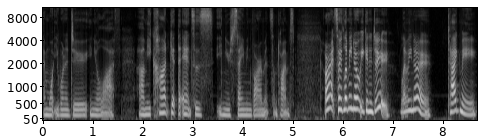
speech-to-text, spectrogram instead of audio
and what you want to do in your life. Um, you can't get the answers in your same environment sometimes. All right, so let me know what you're going to do. Let me know tag me,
